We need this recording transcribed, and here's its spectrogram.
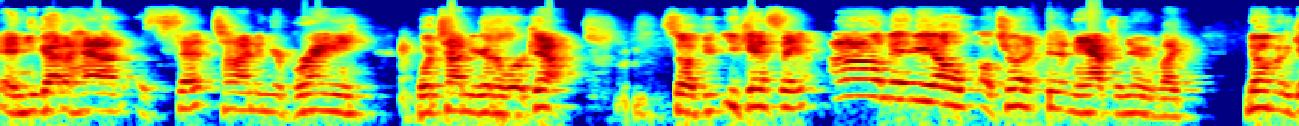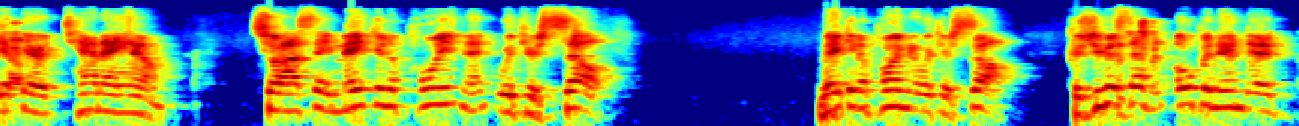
and you got to have a set time in your brain what time you're going to work out. So if you, you can't say, oh, maybe I'll, I'll try to get it in the afternoon. Like, no, I'm going to get Yeah. there at 10 a.m. So I say, make an appointment with yourself. Make an appointment with yourself because you just have an open-ended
